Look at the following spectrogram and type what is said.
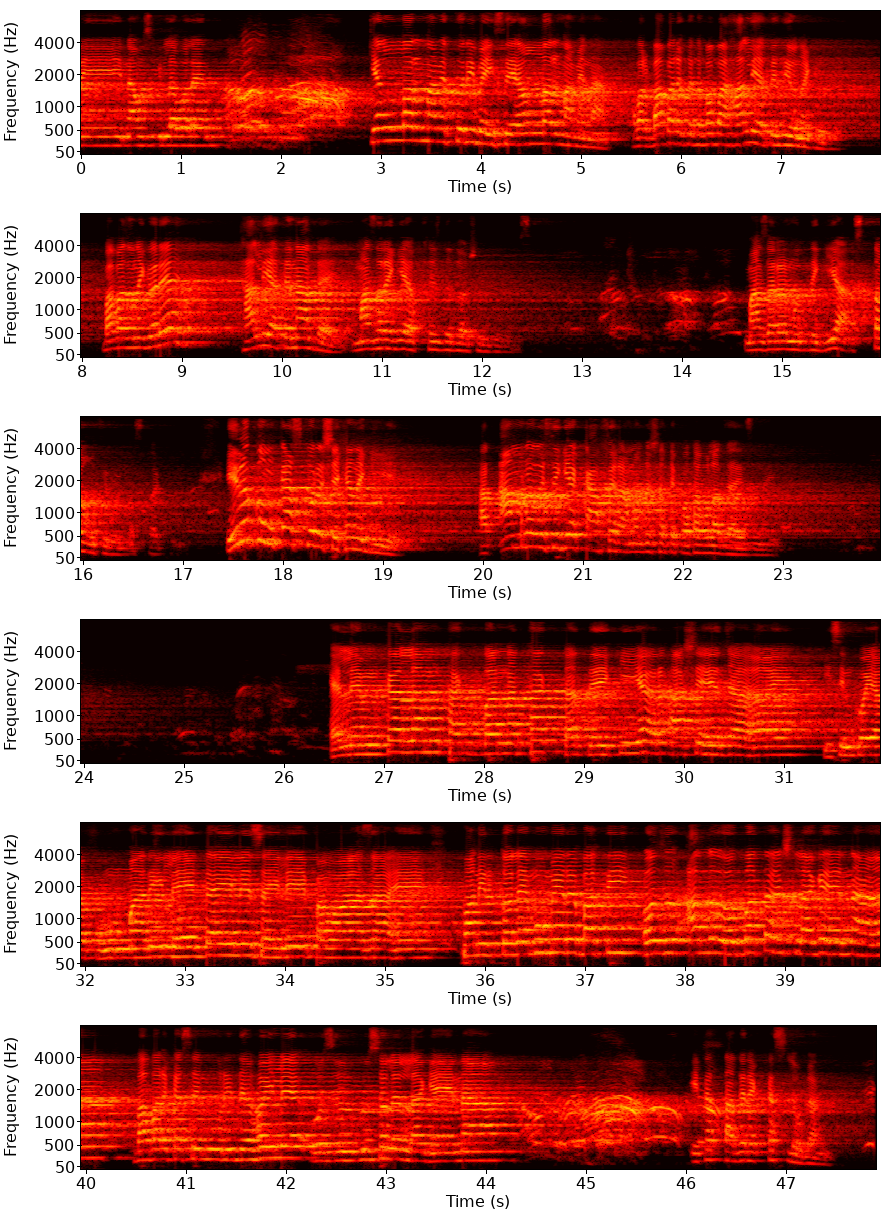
রে। নাউজুবিল্লাহ বলেন। কেল্লার নামে তরি পাইছে আল্লাহর নামে না। আবার বাবার কথা বাবা, হালিয়াতে দিও না কেউ বাবা জানে করে, হালিয়াতে না দেয়। মাজারে গিয়া ফেসদে দেওয়া শুরু করে। মাজারের মধ্যে গিয়া আস্তা আস্তা এরকম কাজ করে সেখানে গিয়ে। আর আমরা হয়েছে গিয়া কাফের, আমাদের সাথে কথা বলা যায় নাই। এলেম কালাম থাকবা না কি আর আসে যায়? ইসিম কইয়া ফু মারিলে, টাইলে, চাইলে পাওয়া যায়। পানির তলে মুমের বাতি, অজু আলো, বাতাস লাগে না। বাবার কাছে মুড়িদে হইলে অজু গুসল লাগে না। এটা তাদের একটা স্লোগান।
